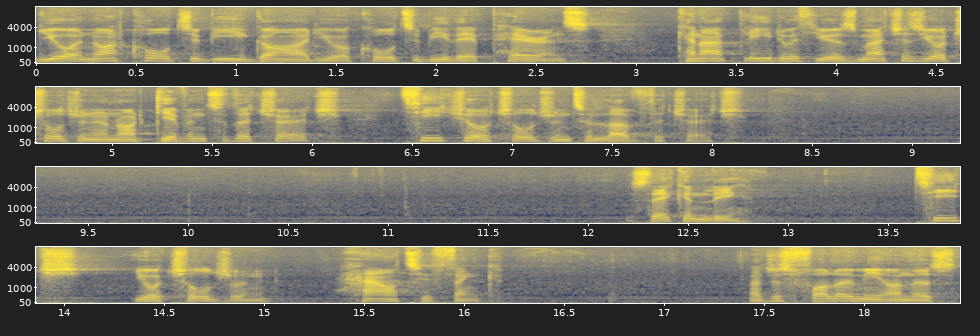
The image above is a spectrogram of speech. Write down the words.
You are not called to be God, you are called to be their parents. Can I plead with you, as much as your children are not given to the church, teach your children to love the church. Secondly, teach your children how to think. Now, just follow me on this.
